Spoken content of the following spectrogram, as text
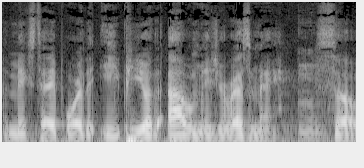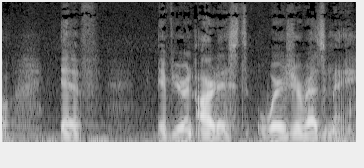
the mixtape or the EP or the album is your resume. Mm. So if if you're an artist, where's your resume?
